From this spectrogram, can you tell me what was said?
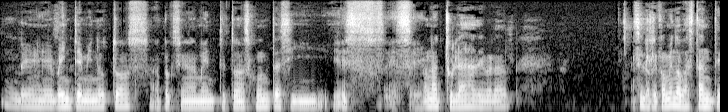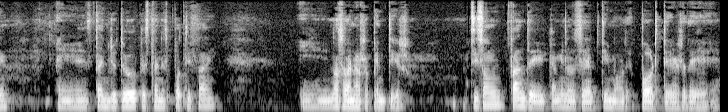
de 20 minutos aproximadamente todas juntas y es, una chulada de verdad. Se los recomiendo bastante. Eh, está en YouTube, está en Spotify y no se van a arrepentir. Si son fans de Camino Séptimo, de Porter, de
